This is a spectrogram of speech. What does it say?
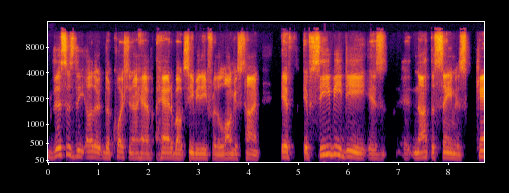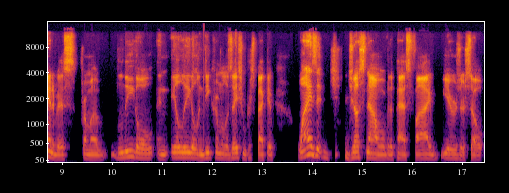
this is the other the question i have had about cbd for the longest time if if cbd is eh, not the same as cannabis from a legal and illegal and decriminalization perspective why is it j- just now over the past five years or so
